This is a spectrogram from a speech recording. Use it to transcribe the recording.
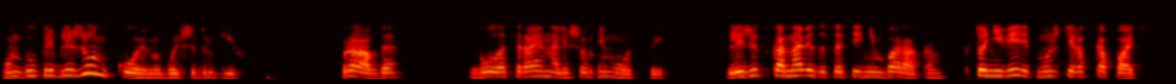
Он был приближен к Коину больше других. «Правда», Голос Райана лишен эмоций. Лежит в канаве за соседним бараком. Кто не верит, можете раскопать.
